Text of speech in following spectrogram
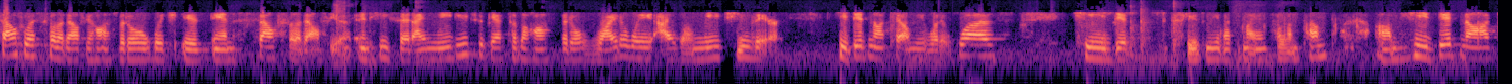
Southwest Philadelphia Hospital, which is in South Philadelphia. And he said, I need you to get to the hospital right away. I will meet you there. He did not tell me what it was. He did, excuse me, that's my insulin pump. Um, he did not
